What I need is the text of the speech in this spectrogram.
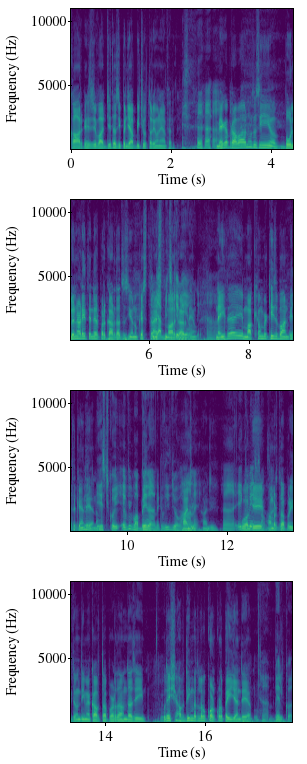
ਕਾਰ ਕਿਸੇ 'ਚ ਵੱਜੇ ਤਾਂ ਅਸੀਂ ਪੰਜਾਬੀ 'ਚ ਉਤਰੇ ਆਉਂਦੇ ਆ ਫਿਰ। ਮੈਂ ਕਿਹਾ ਭਰਾਵਾ ਉਹਨੂੰ ਤੁਸੀਂ ਬੋਲਣ ਵਾਲੇ ਤੇ ਨਿਰਭਰ ਕਰਦਾ ਤੁਸੀਂ ਉਹਨੂੰ ਕਿਸ ਤਰ੍ਹਾਂ ਇਸਤੇਮਾਲ ਕਰਦੇ ਹਾਂ। ਨਹੀਂ ਤਾਂ ਇਹ ਮੱਖਿਓ ਮਿੱਠੀ ਜ਼ੁਬਾਨ ਵੀ ਤਾਂ ਕਹਿੰਦੇ ਆ ਨਾ। ਇਸ 'ਚ ਕੋਈ ਇਹ ਵੀ ਬਾਬੇ ਨਾਨਕ ਦੀ ਜ਼ੁਬਾਨ ਹਾਂਜੀ ਹੈ। ਹਾਂਜੀ। ਹਾਂ, ਇਹ ਉਹ ਅੱਗੇ ਅੰਮ੍ਰਿਤਾ ਪ੍ਰੀਤਮ ਦੀ ਮੈਂ ਕਵਿਤਾ ਪੜ੍ਹਦਾ ਹੁੰਦਾ ਸੀ ਉਹਦੇ ਸ਼ਬਦ ਹੀ ਮਤਲਬ ਘੁਲ-ਘੁਲ ਪਈ ਜਾਂਦੇ ਆ। ਹਾਂ ਬਿਲਕੁਲ।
